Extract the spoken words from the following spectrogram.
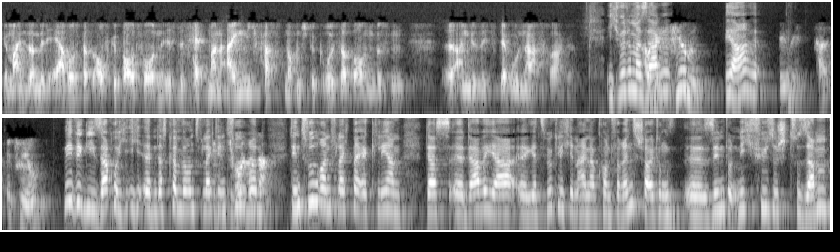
gemeinsam mit Airbus, das aufgebaut worden ist. Das hätte man eigentlich fast noch ein Stück größer bauen müssen äh, angesichts der hohen Nachfrage. Ich würde mal Aber die sagen, Firmen, ja, Entschuldigung. Nee, Vicky, sag ruhig, ich, ähm, das können wir uns vielleicht den Zuhörern, den Zuhörern vielleicht mal erklären, dass äh, da wir ja äh, jetzt wirklich in einer Konferenzschaltung äh, sind und nicht physisch zusammen,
